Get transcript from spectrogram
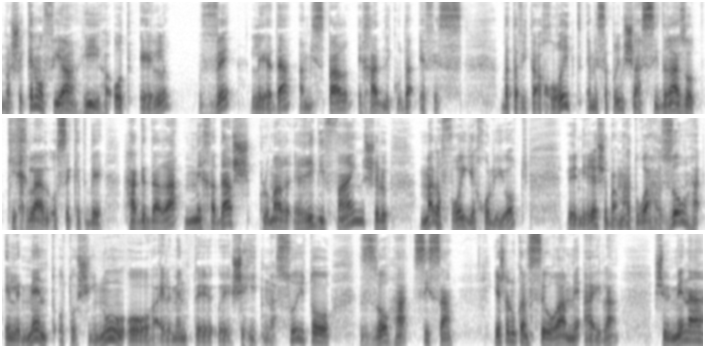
מה שכן מופיע היא האות L ולידה המספר 1.0. בתווית האחורית הם מספרים שהסדרה הזאת ככלל עוסקת בהגדרה מחדש, כלומר redefine של מה לפרויג יכול להיות, ונראה שבמהדורה הזו האלמנט אותו שינו, או האלמנט אה, אה, שהתנסו איתו, זו התסיסה. יש לנו כאן שעורה מאיילה, שממנה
